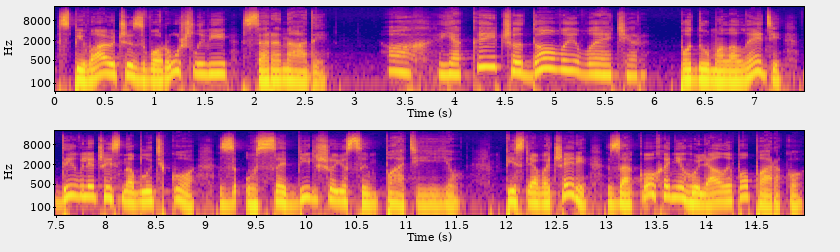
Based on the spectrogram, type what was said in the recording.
співаючи зворушливі серенади. Ох, який чудовий вечір, подумала леді, дивлячись на Блудько з усе більшою симпатією. Після вечері закохані гуляли по парку.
